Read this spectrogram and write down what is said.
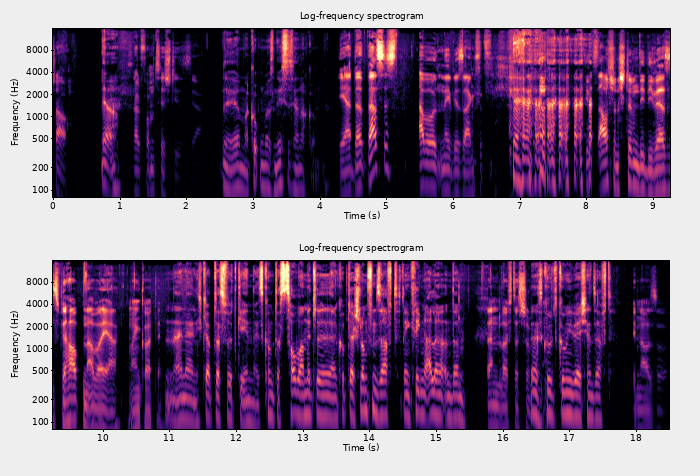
ciao, ja. ist halt vom Tisch dieses Jahr. Naja, mal gucken, was nächstes Jahr noch kommt. Ne? Ja, da, das ist, aber nee, wir sagen es jetzt nicht. Gibt auch schon Stimmen, die diverses behaupten, aber ja, mein Gott. Ey. Nein, nein, ich glaube, das wird gehen. Jetzt kommt das Zaubermittel, dann kommt der Schlumpfensaft, den kriegen alle und dann Dann läuft das schon. dann ist gut, Gummibärchensaft. Genau so.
